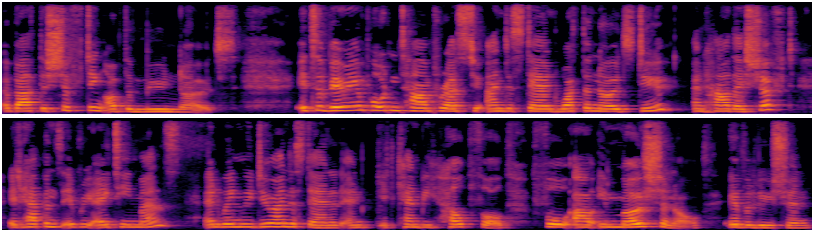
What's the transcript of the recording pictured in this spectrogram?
about the shifting of the moon nodes. It's a very important time for us to understand what the nodes do and how they shift. It happens every 18 months. And when we do understand it, and it can be helpful for our emotional evolution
